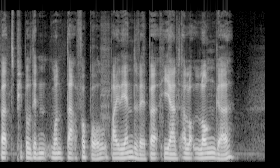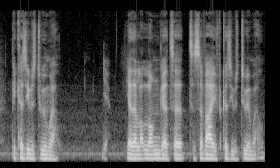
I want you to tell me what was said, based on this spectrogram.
but people didn't want that football by the end of it. But he had a lot longer because he was doing well. Yeah. He had a lot longer to, to survive because he was doing well.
